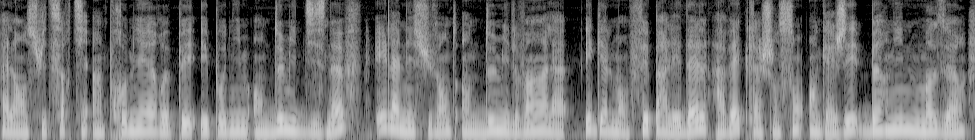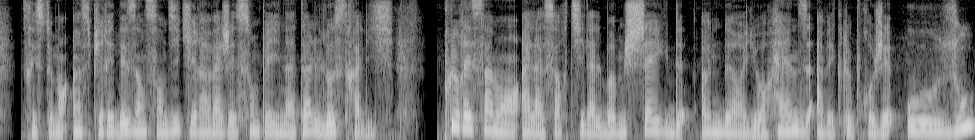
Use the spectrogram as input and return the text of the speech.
Elle a ensuite sorti un premier EP éponyme en 2019 et l'année suivante, en 2020, elle a également fait parler d'elle avec la chanson engagée Burning Mother, tristement inspirée des incendies qui ravageaient son pays natal, l'Australie. Plus récemment, elle a sorti l'album Shade Under Your Hands avec le projet Ozu,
